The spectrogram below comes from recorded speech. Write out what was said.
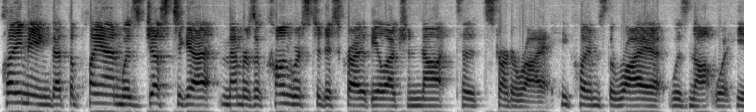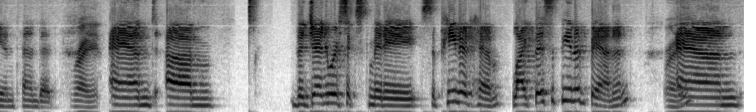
claiming that the plan was just to get members of Congress to discredit the election, not to start a riot. He claims the riot was not what he intended. Right. And um, the January 6th committee subpoenaed him, like they subpoenaed Bannon. Right. And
